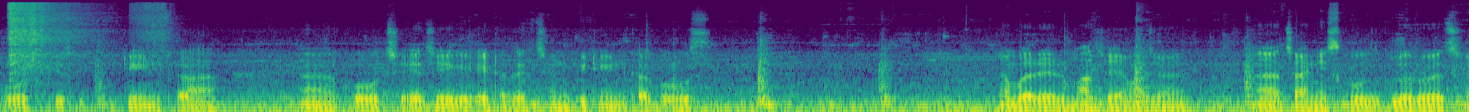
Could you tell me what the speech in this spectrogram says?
কোচ কিছু পিটিনকা কোচ এই যে এটা দেখছেন পিটিনকা কোচ আবার এর মাঝে মাঝে চাইনিজ কোচগুলো রয়েছে।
